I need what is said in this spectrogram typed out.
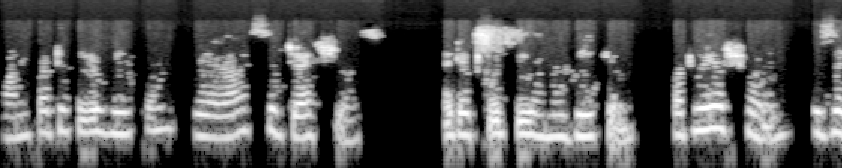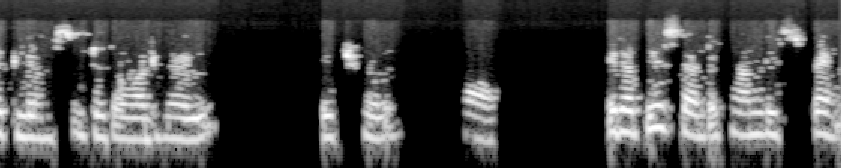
one particular weekend, there are suggestions that it could be any weekend. What we are shown is a glimpse into the ordinary ritual of it appears that the family spent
